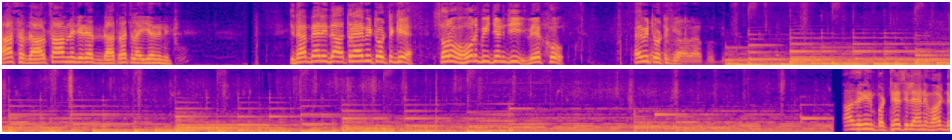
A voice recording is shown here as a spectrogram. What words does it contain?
ਆ ਸਰਦਾਰ ਸਾਹਿਬ ਨੇ ਜਿਹੜੇ ਦਾਤਰਾ ਚਲਾਈ ਜਾਂਦੇ ਨੇ। ਜਨਾਬ ਵਾਲੀ ਦਾਤਰਾ ਇਹ ਵੀ ਟੁੱਟ ਗਿਆ। ਸਰੋਂ ਹੋਰ ਬੀਜਣ ਜੀ, ਵੇਖੋ। ਇਹ ਵੀ ਟੁੱਟ ਗਿਆ। ਸਾਰਾ ਫੁੱਦੀ ਪੱਠੇ ਸੀ ਲੈਣੇ ਵੱਢ।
